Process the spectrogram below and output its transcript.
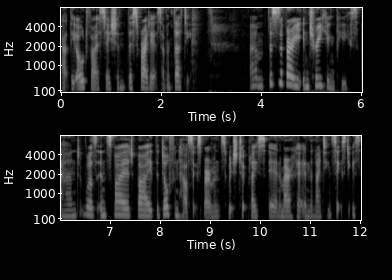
at the old fire station this Friday at 7.30. Um, this is a very intriguing piece and was inspired by the Dolphin House experiments which took place in America in the 1960s.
